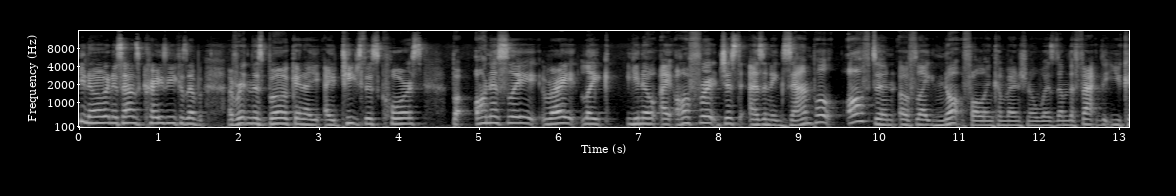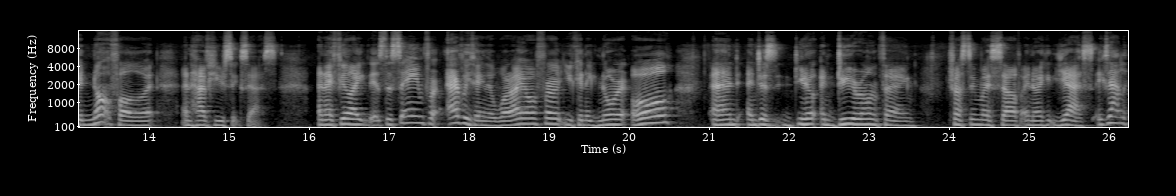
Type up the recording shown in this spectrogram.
You know, and it sounds crazy because I've, I've written this book and I, I teach this course. But honestly, right? Like, you know, I offer it just as an example often of like not following conventional wisdom, the fact that you cannot follow it and have huge success. And I feel like it's the same for everything that what I offer, you can ignore it all and and just, you know, and do your own thing trusting myself. I know I can. Yes, exactly.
